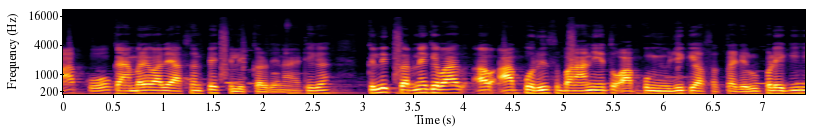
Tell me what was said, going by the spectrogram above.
आपको कैमरे वाले ऑप्शन पे क्लिक कर देना है, ठीक है? क्लिक करने के बाद अब आपको रील्स बनानी है तो आपको म्यूज़िक की आवश्यकता ज़रूर पड़ेगी।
